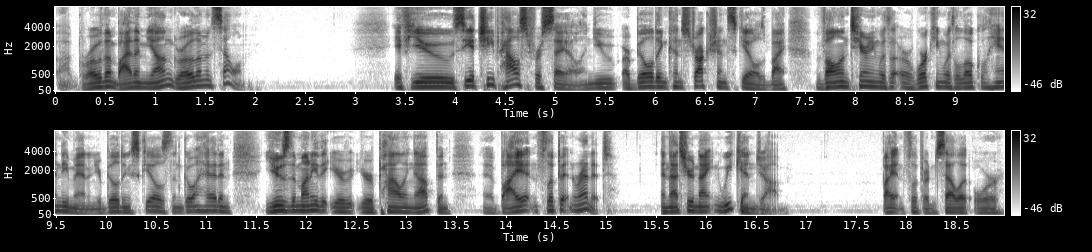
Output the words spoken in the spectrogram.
uh, grow them, buy them young, grow them, and sell them. If you see a cheap house for sale and you are building construction skills by volunteering with or working with a local handyman and you're building skills, then go ahead and use the money that you're, you're piling up and uh, buy it and flip it and rent it. And that's your night and weekend job. Buy it and flip it and sell it, or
